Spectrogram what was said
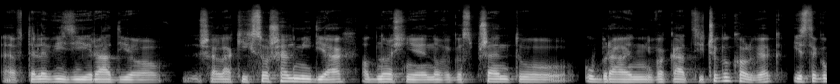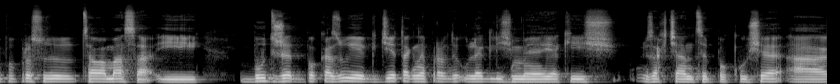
e, w telewizji, radio, wszelakich social mediach odnośnie nowego sprzętu, ubrań, wakacji, czegokolwiek. Jest tego po prostu cała masa i budżet pokazuje, gdzie tak naprawdę ulegliśmy jakiejś zachciance, pokusie, a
